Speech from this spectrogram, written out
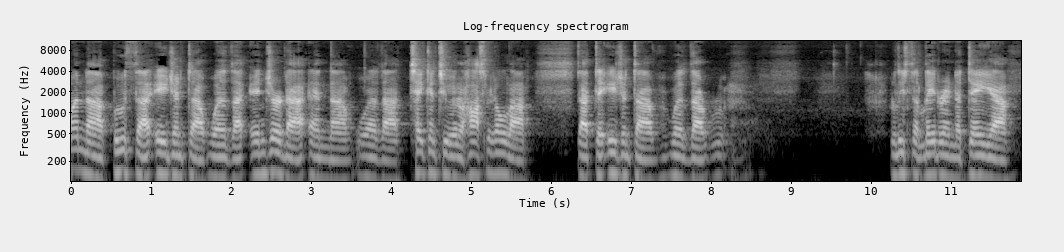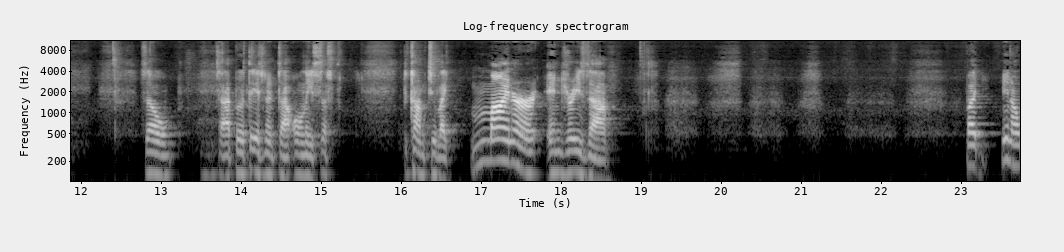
One uh, booth uh, agent uh, was uh, injured uh, and uh, was taken to the hospital. that the agent was released later in the day. so that booth agent only come to like minor injuries. but you know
